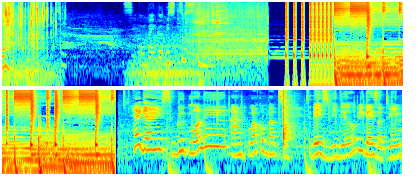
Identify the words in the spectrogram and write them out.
Yeah. So, oh my god, it's too small. Hey guys, good morning and welcome back to today's video. Hope you guys are doing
